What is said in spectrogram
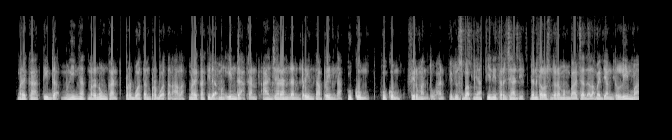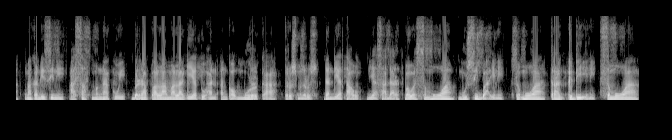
Mereka tidak mengingat merenungkan perbuatan-perbuatan Allah. Mereka tidak mengindahkan ajaran dan perintah-perintah hukum hukum firman Tuhan. Itu sebabnya ini terjadi. Dan kalau saudara membaca dalam ayat yang kelima, maka di sini Asaf mengakui, berapa lama lagi ya Tuhan engkau murka terus-menerus. Dan dia tahu, dia sadar bahwa semua musibah ini, semua tragedi ini, semua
